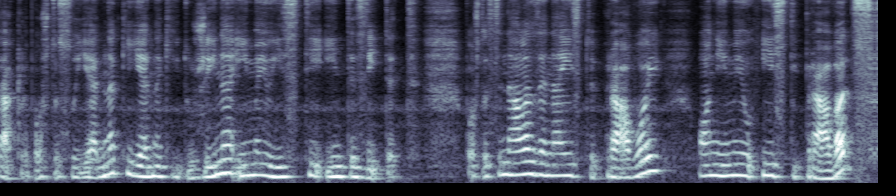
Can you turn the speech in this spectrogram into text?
dakle, pošto su jednaki, jednakih dužina, imaju isti intenzitet. Pošto se nalaze na istoj pravoj, oni imaju isti pravac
